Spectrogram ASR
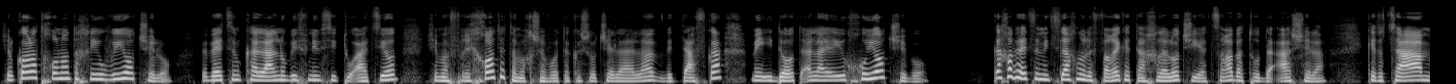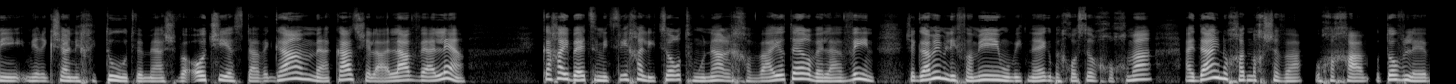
של כל התכונות החיוביות שלו, ובעצם כללנו בפנים סיטואציות שמפריחות את המחשבות הקשות שלה עליו, ודווקא מעידות על האיכויות שבו. ככה בעצם הצלחנו לפרק את ההכללות שהיא יצרה בתודעה שלה, כתוצאה מ- מרגשי הנחיתות ומההשוואות שהיא עשתה, וגם מהכעס שלה עליו ועליה. ככה היא בעצם הצליחה ליצור תמונה רחבה יותר ולהבין שגם אם לפעמים הוא מתנהג בחוסר חוכמה, עדיין הוא חד מחשבה, הוא חכם, הוא טוב לב,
